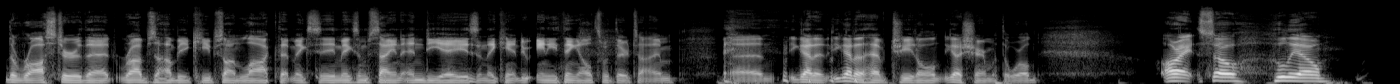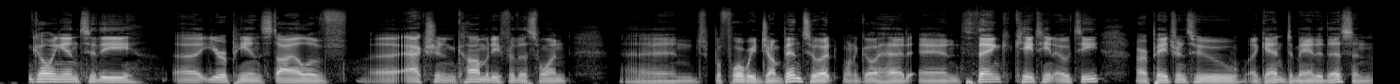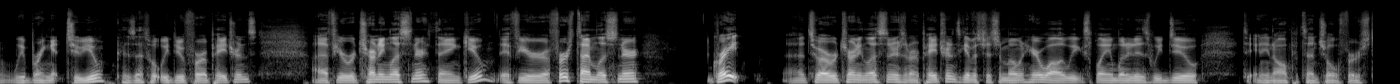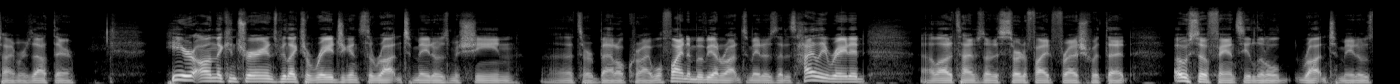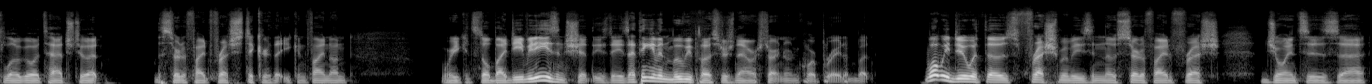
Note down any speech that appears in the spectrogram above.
the roster that Rob Zombie keeps on lock that makes he makes them sign NDAs and they can't do anything else with their time. Uh, you gotta you gotta have Cheadle. You gotta share him with the world. All right, so Julio going into the uh, European style of uh, action and comedy for this one. And before we jump into it, I want to go ahead and thank KT and OT, our patrons who, again, demanded this, and we bring it to you because that's what we do for our patrons. Uh, if you're a returning listener, thank you. If you're a first time listener, great. Uh, to our returning listeners and our patrons, give us just a moment here while we explain what it is we do to any and all potential first timers out there. Here on the Contrarians, we like to rage against the Rotten Tomatoes machine. Uh, that's our battle cry. We'll find a movie on Rotten Tomatoes that is highly rated, a lot of times known as certified fresh, with that oh so fancy little Rotten Tomatoes logo attached to it. The certified fresh sticker that you can find on where you can still buy DVDs and shit these days. I think even movie posters now are starting to incorporate them. But what we do with those fresh movies and those certified fresh joints is uh,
